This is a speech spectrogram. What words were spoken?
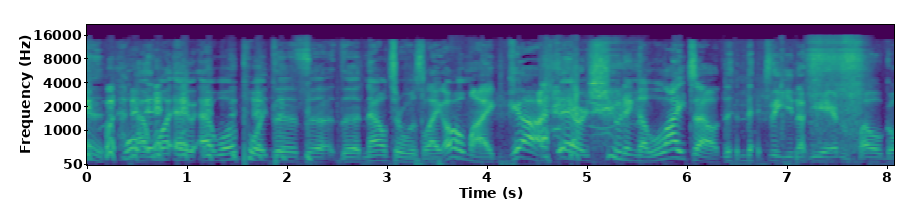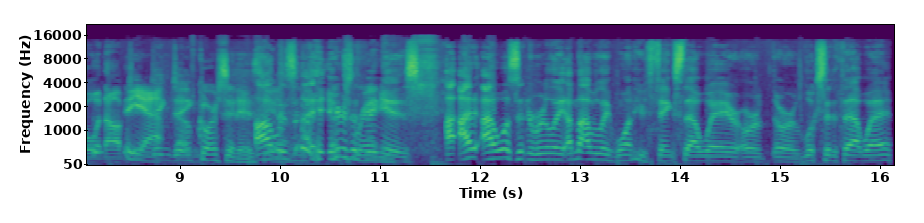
at, one, at, at one point, the, the, the announcer was like, "Oh my gosh, they are shooting the lights out." The next thing you know, you hear the phone going off. Ding, yeah, ding, ding. of course it is. I Yeah. was. I, That's here's the Brady. thing: is I, I I wasn't really. I'm not really one who thinks that way or, or or looks at it that way.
